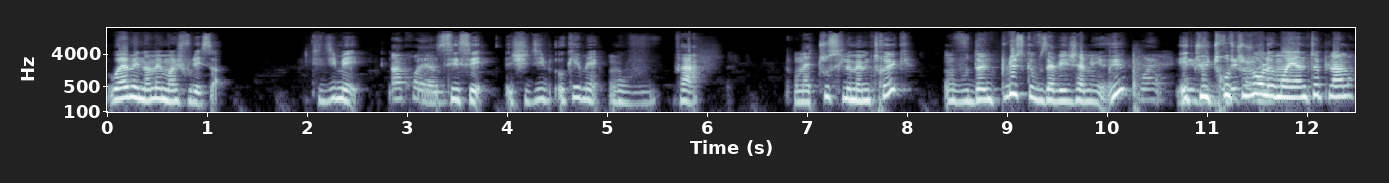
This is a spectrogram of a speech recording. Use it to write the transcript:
ouais, mais non, mais moi, je voulais ça. Tu dis, mais incroyable. c'est, c'est, je dis, ok, mais on vous, enfin, on a tous le même truc, on vous donne plus que vous avez jamais eu Ouais. et tu trouves toujours le moyen de te plaindre.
